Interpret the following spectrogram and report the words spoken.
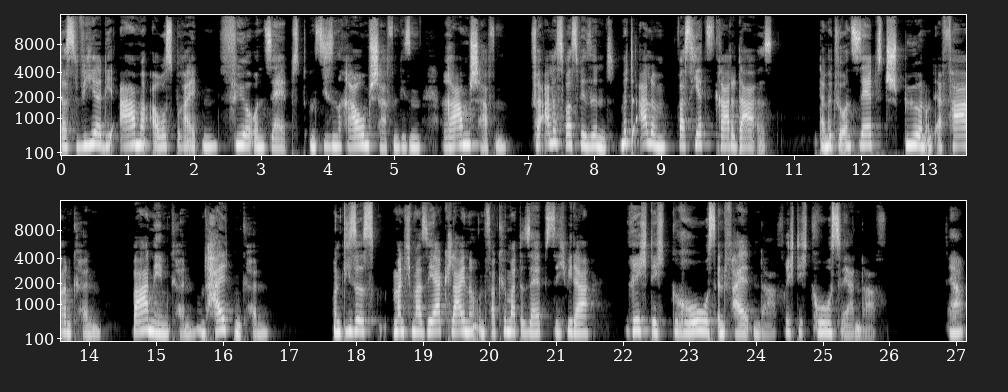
dass wir die Arme ausbreiten für uns selbst, uns diesen Raum schaffen, diesen Rahmen schaffen, für alles, was wir sind, mit allem, was jetzt gerade da ist, damit wir uns selbst spüren und erfahren können, wahrnehmen können und halten können. Und dieses manchmal sehr kleine und verkümmerte Selbst sich wieder richtig groß entfalten darf, richtig groß werden darf. Ja.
